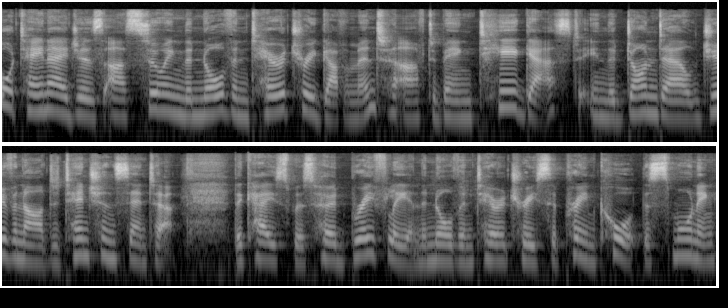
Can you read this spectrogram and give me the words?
Four teenagers are suing the Northern Territory government after being tear gassed in the Don Dale Juvenile Detention Centre. The case was heard briefly in the Northern Territory Supreme Court this morning,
